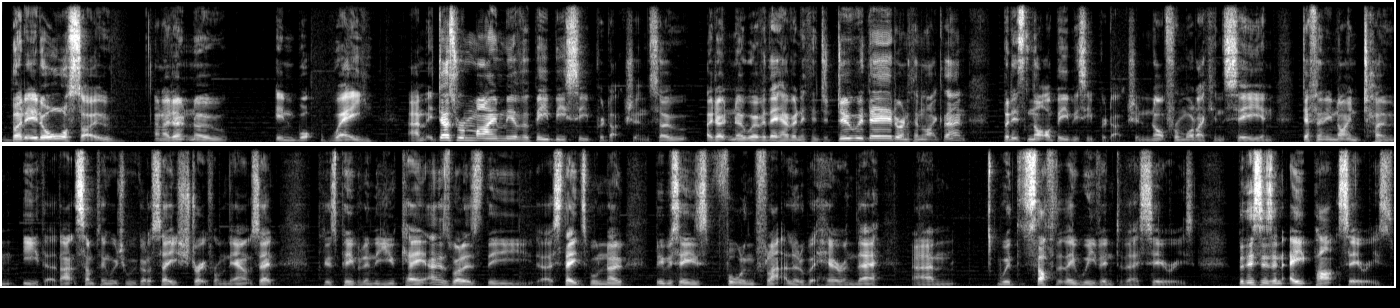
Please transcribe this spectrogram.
But it also, and I don't know in what way, um, it does remind me of a BBC production, so I don't know whether they have anything to do with it or anything like that, but it's not a BBC production, not from what I can see, and definitely not in tone either. That's something which we've got to say straight from the outset, because people in the UK, as well as the uh, States, will know BBC's falling flat a little bit here and there um, with stuff that they weave into their series. But this is an eight-part series.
